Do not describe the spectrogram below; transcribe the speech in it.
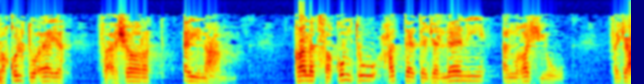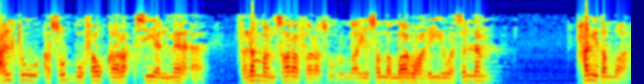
فقلت آية فأشارت أي نعم. قالت فقمت حتى تجلاني الغشي فجعلت أصب فوق رأسي الماء. فلما انصرف رسول الله صلى الله عليه وسلم حمد الله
